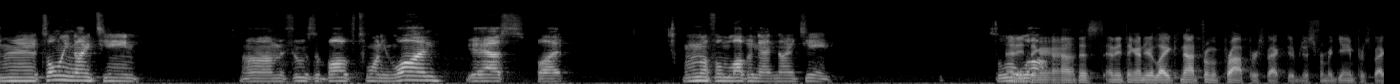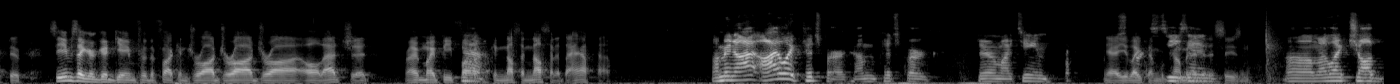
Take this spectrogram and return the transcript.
Eh, It's only 19. Um, if it was above 21, yes, but I don't know if I'm loving that 19. It's a little Anything low. on this? Anything on your like? Not from a prop perspective, just from a game perspective. Seems like a good game for the fucking draw, draw, draw, all that shit. Right? Might be Yeah. fucking nothing, nothing at the halftime. I mean, I, I like Pittsburgh. I'm Pittsburgh. They're my team. Yeah, you like them Season. coming into the season. Um, I like Chubb.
